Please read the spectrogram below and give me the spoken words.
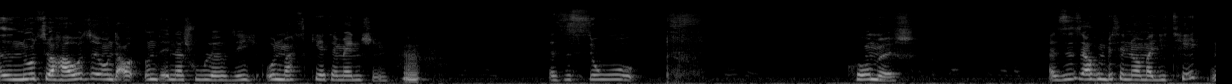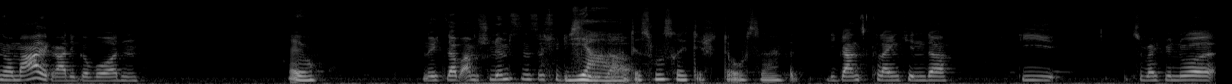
Also nur zu Hause und, und in der Schule sehe ich unmaskierte Menschen. Ja. Es ist so pff, komisch. Also es ist auch ein bisschen Normalität normal gerade geworden. Jo. Nur ich glaube, am schlimmsten ist es für die Ja, Kinder. das muss richtig doof sein. Die ganz kleinen Kinder, die zum Beispiel nur,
